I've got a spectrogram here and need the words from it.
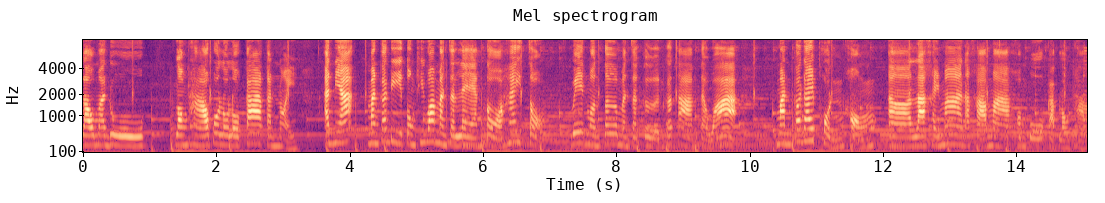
เรามาดูรองเท้าโปโลโลกากันหน่อย อันเนี้ยมันก็ดีตรงที่ว่ามันจะแรงต่อให้เจาะเวทมอนเตอร์มันจะเกินก็ตาม แต่ว่ามันก็ได้ผลของอาลาไคมานะคะ มาคอมโบกับรองเท้า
